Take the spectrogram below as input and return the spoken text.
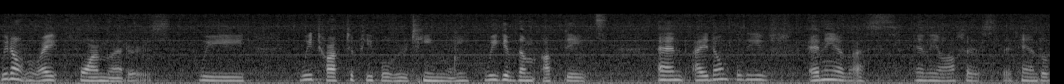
We don't write form letters. We we talk to people routinely. We give them updates, and I don't believe any of us in the office that handle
